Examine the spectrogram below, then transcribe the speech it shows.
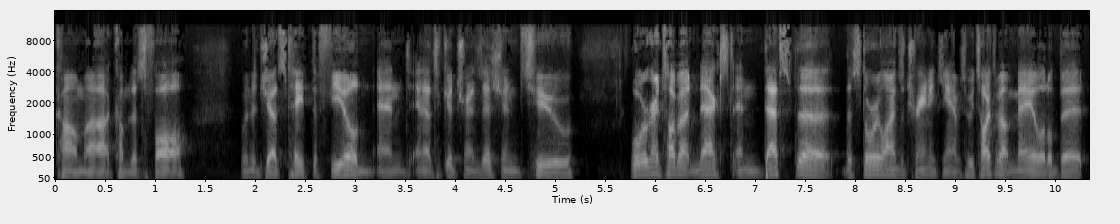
come uh, come this fall when the Jets take the field, and and that's a good transition to what we're going to talk about next, and that's the the storylines of training camps. We talked about Maye a little bit.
